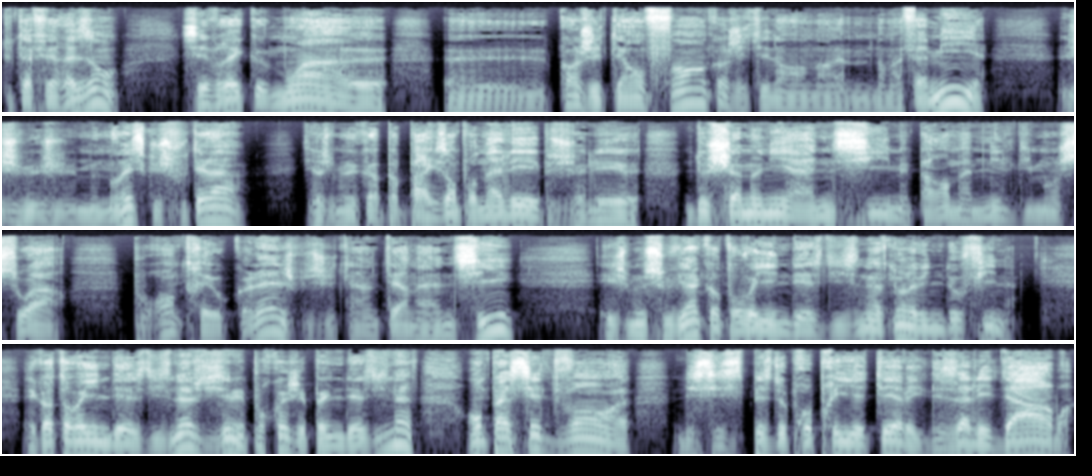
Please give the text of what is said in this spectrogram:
tout à fait raison. C'est vrai que moi, euh, euh, quand j'étais enfant, quand j'étais dans, dans, la- dans ma famille, je, je me demandais ce que je foutais là. Je me, par exemple, on allait, j'allais de Chamonix à Annecy, mes parents m'amenaient le dimanche soir pour rentrer au collège, puisque j'étais interne à Annecy, et je me souviens quand on voyait une DS-19, nous on avait une Dauphine, et quand on voyait une DS-19, je disais mais pourquoi j'ai pas une DS-19 On passait devant euh, des ces espèces de propriétés avec des allées d'arbres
